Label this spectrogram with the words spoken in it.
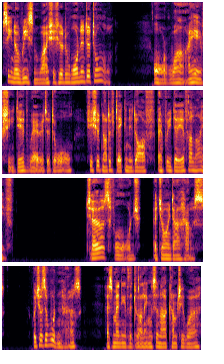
see no reason why she should have worn it at all, or why, if she did wear it at all, she should not have taken it off every day of her life. Joe's forge adjoined our house, which was a wooden house, as many of the dwellings in our country were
